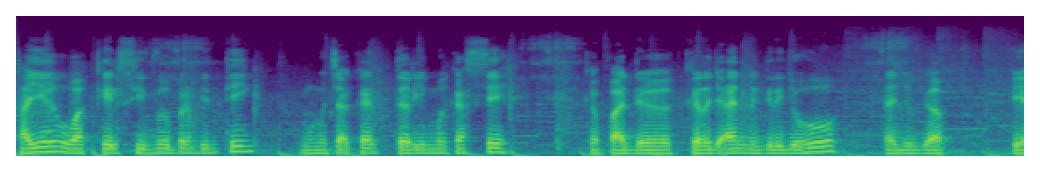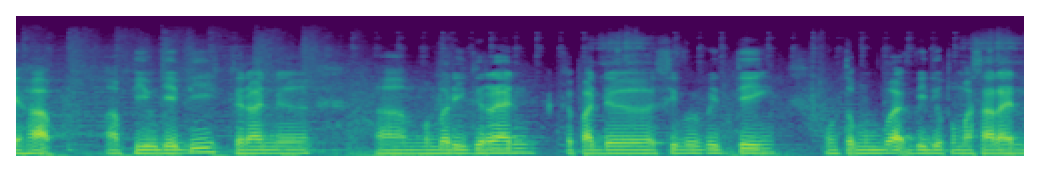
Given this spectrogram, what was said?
Saya wakil Silver Brand mengucapkan terima kasih kepada Kerajaan Negeri Johor dan juga pihak uh, PUJB kerana uh, memberi geran kepada Silver Printing untuk membuat video pemasaran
